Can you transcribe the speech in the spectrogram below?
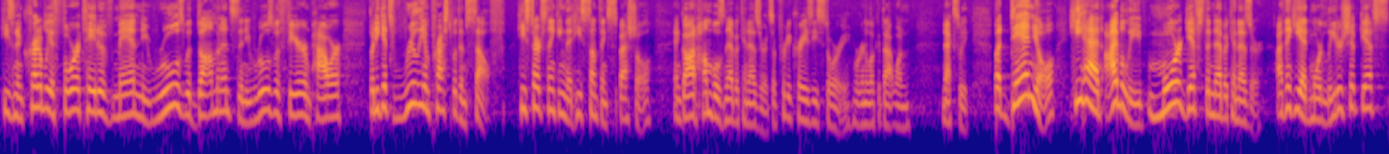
He's an incredibly authoritative man, and he rules with dominance and he rules with fear and power. But he gets really impressed with himself. He starts thinking that he's something special, and God humbles Nebuchadnezzar. It's a pretty crazy story. We're going to look at that one next week. But Daniel, he had, I believe, more gifts than Nebuchadnezzar. I think he had more leadership gifts.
